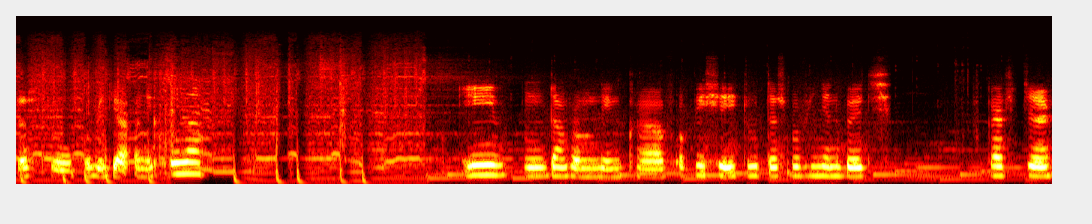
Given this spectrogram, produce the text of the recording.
prostu powiedziała o nich Ula. I dam wam linka w opisie i tu też powinien być w karcie,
